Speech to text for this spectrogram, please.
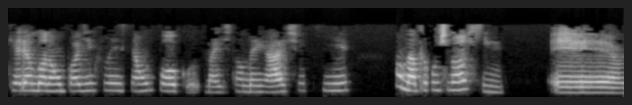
querendo ou não, pode influenciar um pouco, mas também acho que não dá para continuar assim. É...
